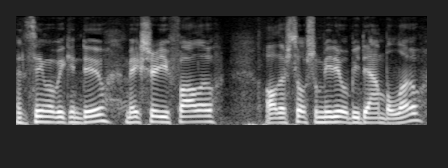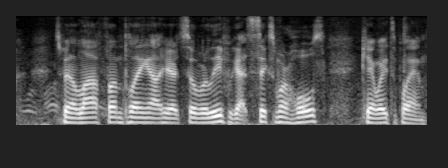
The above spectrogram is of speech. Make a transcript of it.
and seeing what we can do. Make sure you follow. All their social media will be down below. It's been a lot of fun playing out here at Silverleaf. We got six more holes. Can't wait to play them.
